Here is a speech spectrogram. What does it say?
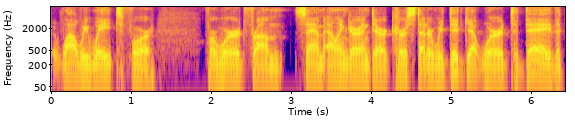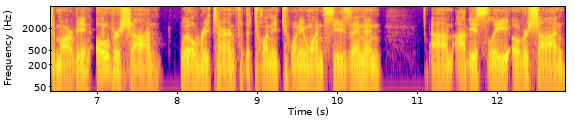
while we wait for for word from Sam Ehlinger and Derek Kerstetter, we did get word today that DeMarvion Overshown will return for the 2021 season, and um, obviously Overshown,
